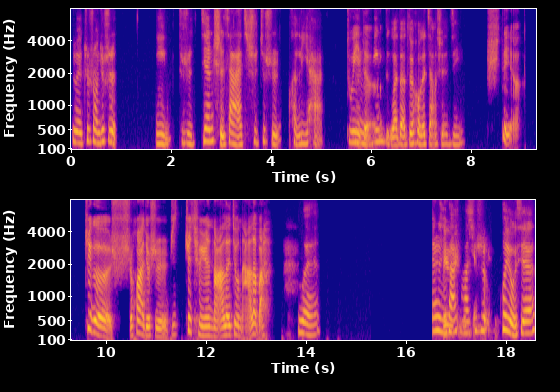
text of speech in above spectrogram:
对，这种就是你就是坚持下来，其实就是很厉害，对的，你应得的最后的奖学金。是的呀。这个实话就是这这群人拿了就拿了吧，对，但是你发现吗？就是会有些，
